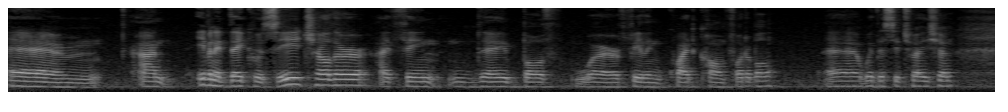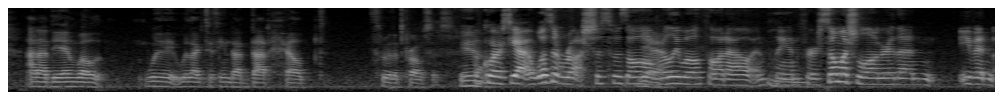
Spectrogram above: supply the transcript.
um, and even if they could see each other, I think they both were feeling quite comfortable uh, with the situation, and at the end, well, we we like to think that that helped through the process. Yeah. Of course, yeah, it wasn't rushed. This was all Yeah. really well thought out and planned for so much longer than even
